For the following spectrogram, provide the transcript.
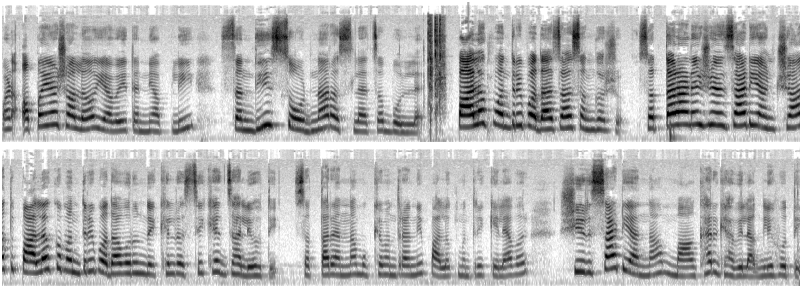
पण अपयश आलं. यावेळी त्यांनी आपली संधी सोडणार असल्याचं बोललंय. पालकमंत्रीपदाचा संघर्ष. सत्तार आणि शिरसाट यांच्यात पालकमंत्रीपदावरून देखील रस्सीखेच झाली होती. सत्तार यांना मुख्यमंत्र्यांनी पालकमंत्री केल्यावर शिरसाट यांना माघार घ्यावी लागली होती.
